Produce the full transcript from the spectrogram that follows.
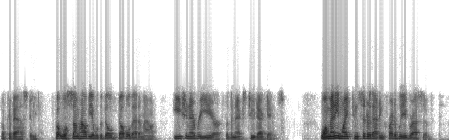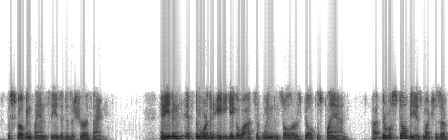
of capacity, but we'll somehow be able to build double that amount each and every year for the next two decades. While many might consider that incredibly aggressive, the scoping plan sees it as a sure thing. And even if the more than 80 gigawatts of wind and solar is built as planned, uh, there will still be as much as a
